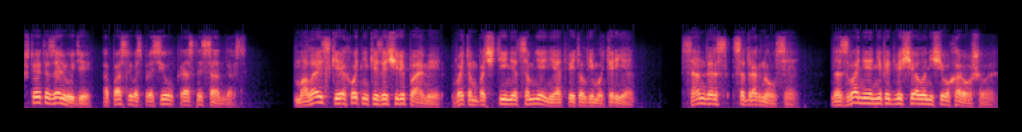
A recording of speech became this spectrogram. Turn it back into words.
что это за люди?» — опасливо спросил Красный Сандерс. «Малайские охотники за черепами. В этом почти нет сомнений», — ответил ему Терье. Сандерс содрогнулся. Название не предвещало ничего хорошего.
